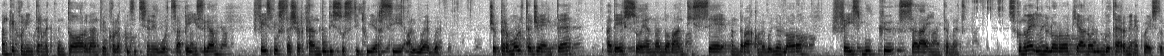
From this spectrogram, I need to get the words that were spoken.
anche con internet.org, anche con l'acquisizione di WhatsApp e Instagram, Facebook sta cercando di sostituirsi al web. Cioè per molta gente adesso e andando avanti, se andrà come vogliono loro, Facebook sarà internet. Secondo me il loro piano a lungo termine è questo.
